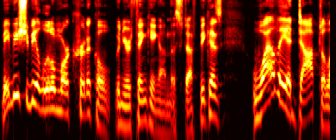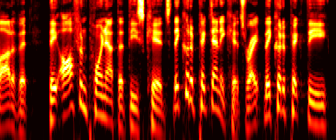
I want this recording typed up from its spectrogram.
Maybe you should be a little more critical when you're thinking on this stuff." Because while they adopt a lot of it, they often point out that these kids, they could have picked any kids, right? They could have picked the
